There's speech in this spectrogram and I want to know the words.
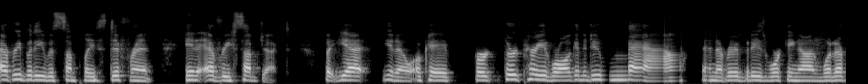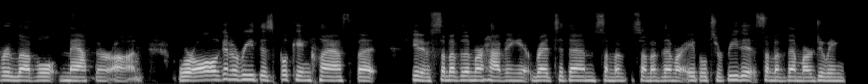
everybody was someplace different in every subject. But yet, you know, okay, for third period, we're all going to do math, and everybody's working on whatever level math they're on. We're all going to read this book in class, but you know, some of them are having it read to them. Some of some of them are able to read it. Some of them are doing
